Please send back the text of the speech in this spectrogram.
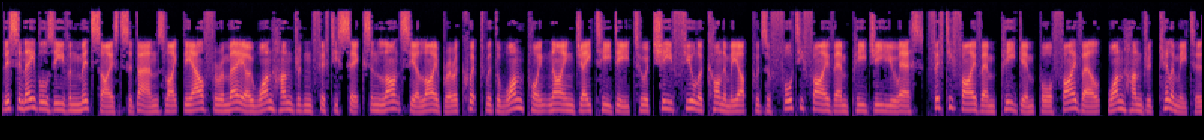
This enables even mid-sized sedans like the Alfa Romeo 156 and Lancia Lybra equipped with the 1.9 JTD to achieve fuel economy upwards of 45 mpg US 55 mpg GIMP or 5L, 100 km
